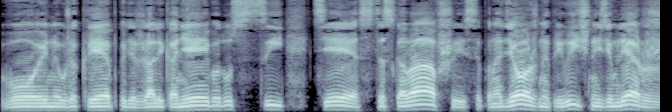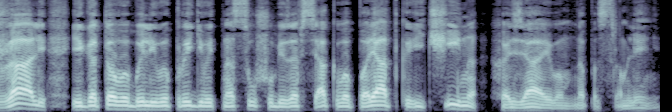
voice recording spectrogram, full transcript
Воины уже крепко держали коней под узцы, те, стосковавшиеся по надежной привычной земле, ржали и готовы были выпрыгивать на сушу безо всякого порядка и чина хозяевам на посрамление.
